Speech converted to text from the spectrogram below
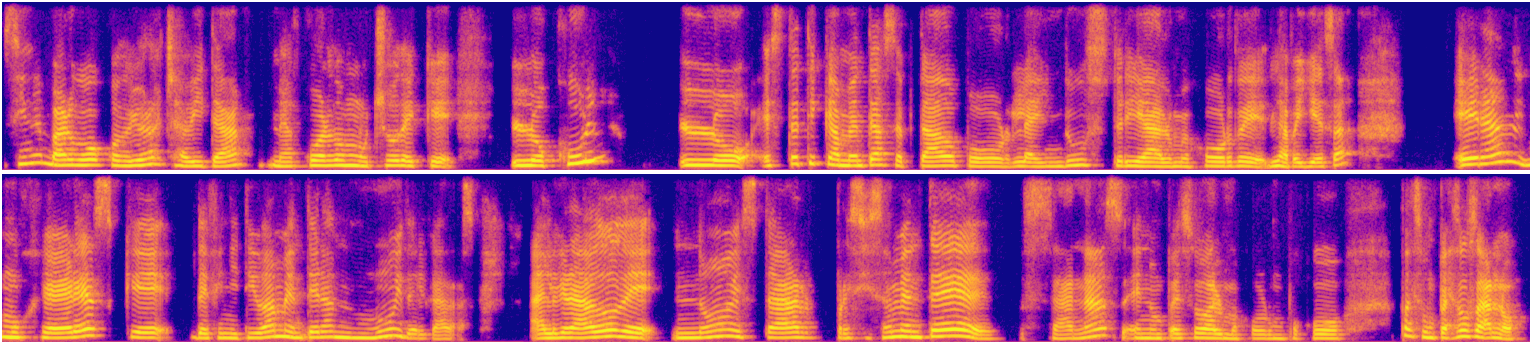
Sin embargo, cuando yo era chavita, me acuerdo mucho de que lo cool lo estéticamente aceptado por la industria, a lo mejor de la belleza, eran mujeres que definitivamente eran muy delgadas, al grado de no estar precisamente sanas en un peso a lo mejor un poco, pues un peso sano,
